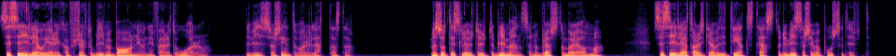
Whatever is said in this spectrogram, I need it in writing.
Cecilia och Erik har försökt att bli med barn i ungefär ett år och det visar sig inte vara det lättaste. Men så till slut uteblir mensen och brösten börjar ömma. Cecilia tar ett graviditetstest och det visar sig vara positivt.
